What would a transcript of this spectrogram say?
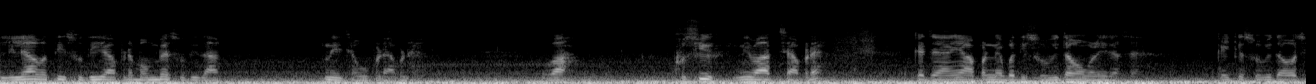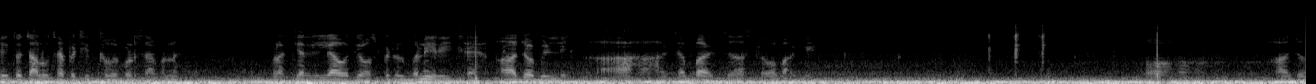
લીલાવતી સુધી આપણે, બોમ્બે સુધી દા નહીં જવું પડે આપણે. વાહ. ખુશીની વાત છે આપણે કે જે અહીંયા આપણને બધી સુવિધાઓ મળી રહેશે. કઈ કઈ સુવિધાઓ છે એ તો ચાલુ થાય પછી જ ખબર પડશે આપણને. પણ અત્યારે લીલાવતી હોસ્પિટલ બની રહી છે, આ જો બિલ્ડિંગ. આ હા જબરજસ્ત હો બાકી. ઓહો, આ જો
